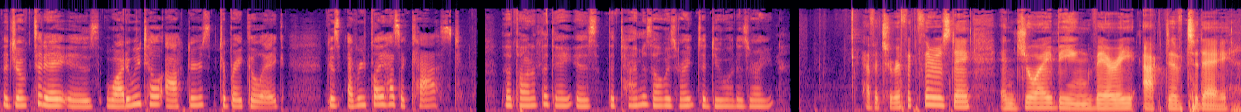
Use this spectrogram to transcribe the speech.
The joke today is why do we tell actors to break a leg? Because every play has a cast. The thought of the day is the time is always right to do what is right. Have a terrific Thursday. Enjoy being very active today.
